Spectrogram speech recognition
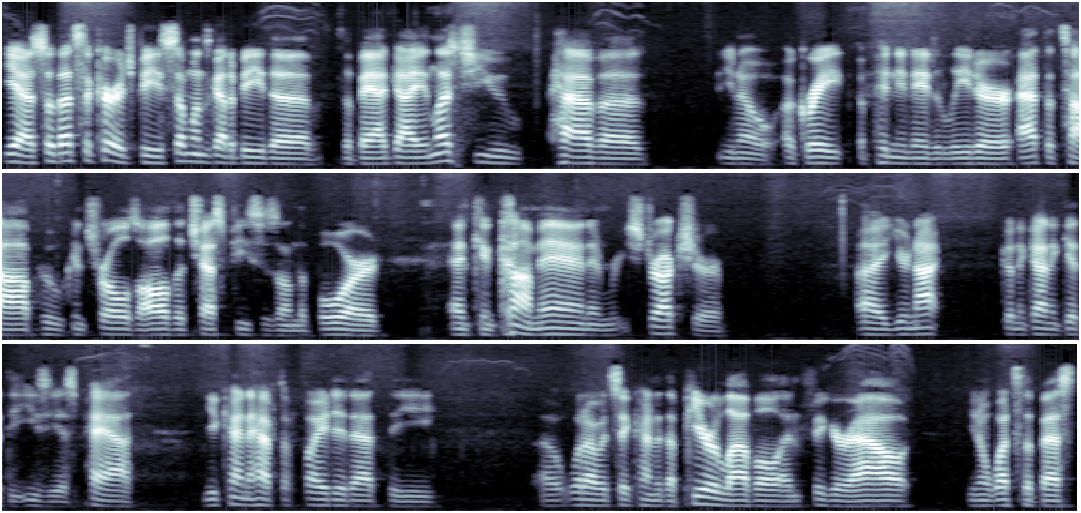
Yeah so that's the courage piece. Someone's got to be the the bad guy. Unless you have a you know a great opinionated leader at the top who controls all the chess pieces on the board and can come in and restructure uh, you're not going to kind of get the easiest path. You kind of have to fight it at the uh, what i would say kind of the peer level and figure out you know what's the best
